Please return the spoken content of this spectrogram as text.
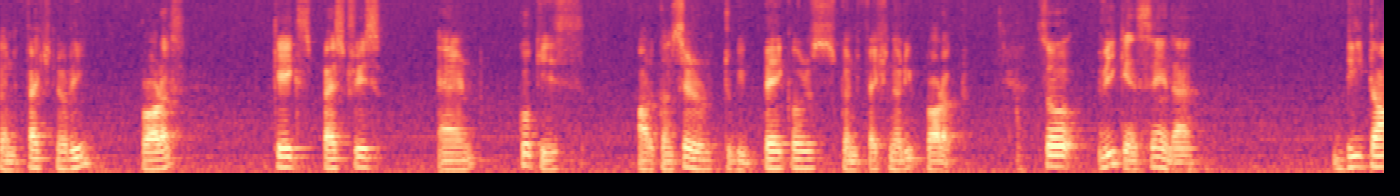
confectionery products. Cakes pastries and cookies are considered to be baker's confectionery product. So we can say that beta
